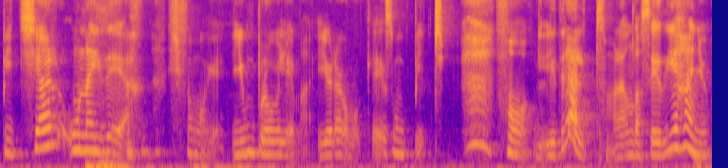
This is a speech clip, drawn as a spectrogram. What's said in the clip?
pitchar una idea que, y un problema. Y yo era como, ¿qué es un pitch? literal, estamos hablando hace 10 años.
